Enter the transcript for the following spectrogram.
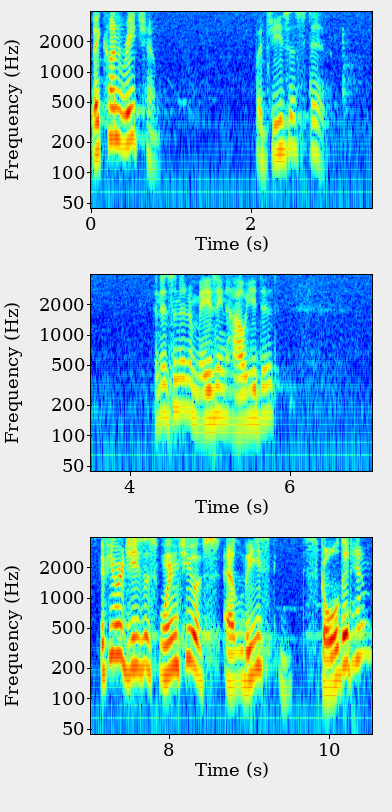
They couldn't reach him. But Jesus did. And isn't it amazing how he did? If you were Jesus, wouldn't you have at least scolded him?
